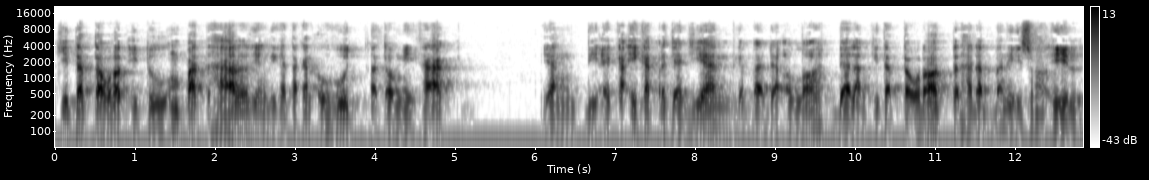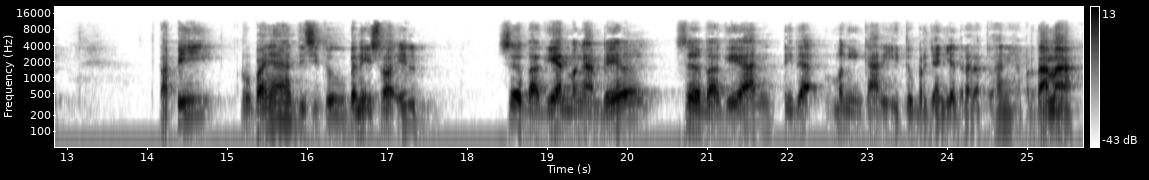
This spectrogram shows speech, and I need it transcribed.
kitab Taurat itu empat hal yang dikatakan uhud atau mithak yang diikat perjanjian kepada Allah dalam kitab Taurat terhadap Bani Israel. Tapi rupanya di situ Bani Israel sebagian mengambil, sebagian tidak mengingkari itu berjanjian terhadap Tuhannya. Pertama,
